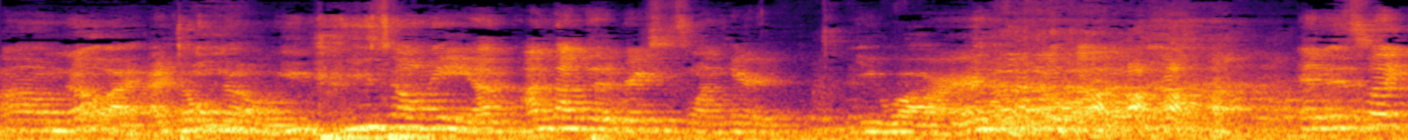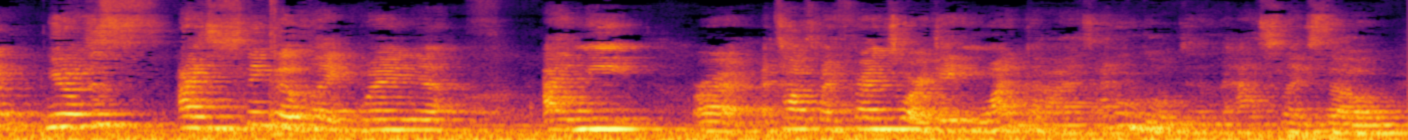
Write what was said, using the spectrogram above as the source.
Um, no, I, I don't know. You, you tell me. I'm, I'm not the racist one here. You are. and it's like, you know, just, I just think of like when I meet or I, I talk to my friends who are dating white guys, I don't go up to them and ask myself,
